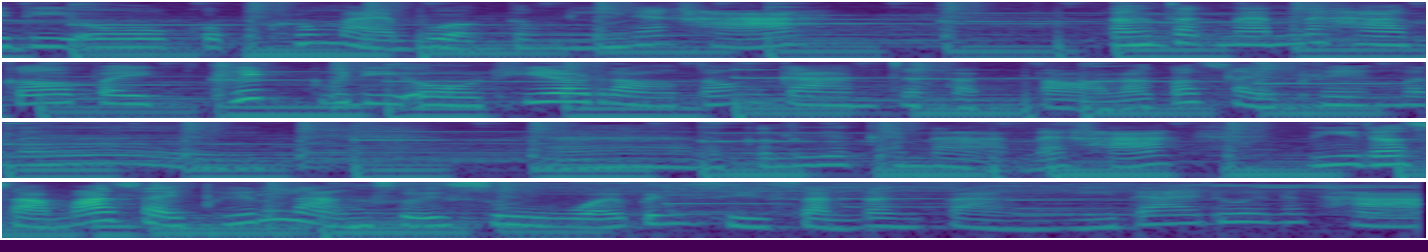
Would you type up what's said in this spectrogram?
วิดีโอกดเครื่องหมายบวกตรงนี้นะคะ หลังจากนั้นนะคะก็ไปคลิกวิดีโอที่เราต้องการจะตัดต่อแล้วก็ใส่เพลงมาเลยอ่าแล้วก็เลือกขนาดนะคะ นี่เราสามารถใส่พื้นหลังสวยๆ เป็นสีสันต่างๆ นี้ได้ด้วยนะคะ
